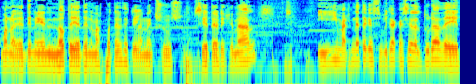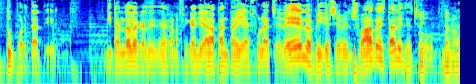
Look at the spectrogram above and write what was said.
bueno, ya tiene el Note, ya tiene más potencia que el Nexus 7 original, y imagínate que estuviera casi a la altura de tu portátil. Quitando la calidad gráfica, ya la pantalla es Full HD, los vídeos se ven suaves, tal, y dices tú, la bueno,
